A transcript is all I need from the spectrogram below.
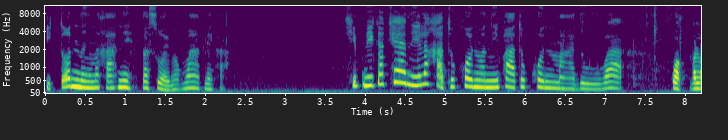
อีกต้นหนึ่งนะคะ นี่ก็สวยมากๆเลยค่ะ คลิปนี้ก็แค่นี้ละค่ะ ทุกคนวันนี้พาทุกคนมาดูว่ากวักมร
